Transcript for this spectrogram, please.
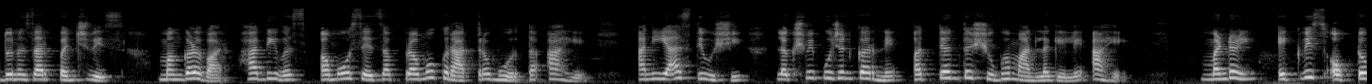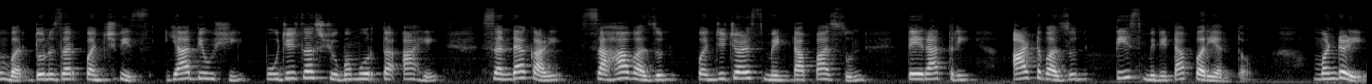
दोन हजार पंचवीस मंगळवार हा दिवस अमावस्येचा प्रमुख रात्र मुहूर्त आहे. आणि याच दिवशी लक्ष्मीपूजन करणे अत्यंत शुभ मानलं गेले आहे. मंडळी एकवीस ऑक्टोंबर दोन हजार पंचवीस या दिवशी पूजेचा शुभमुहूर्त आहे. संध्याकाळी सहा वाजून पंचेचाळीस मिनिटापासून ते रात्री आठ वाजून तीस मिनिटापर्यंत. मंडळी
